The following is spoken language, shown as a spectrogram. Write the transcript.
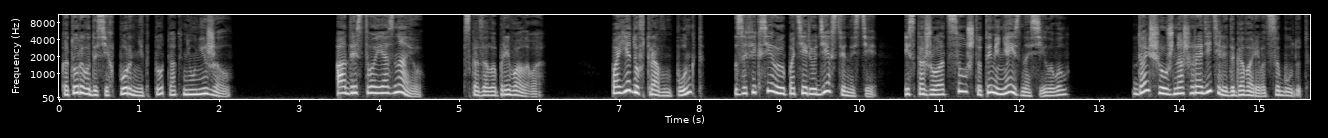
которого до сих пор никто так не унижал. «Адрес твой я знаю», — сказала Привалова. «Поеду в травмпункт, зафиксирую потерю девственности и скажу отцу, что ты меня изнасиловал. Дальше уж наши родители договариваться будут.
